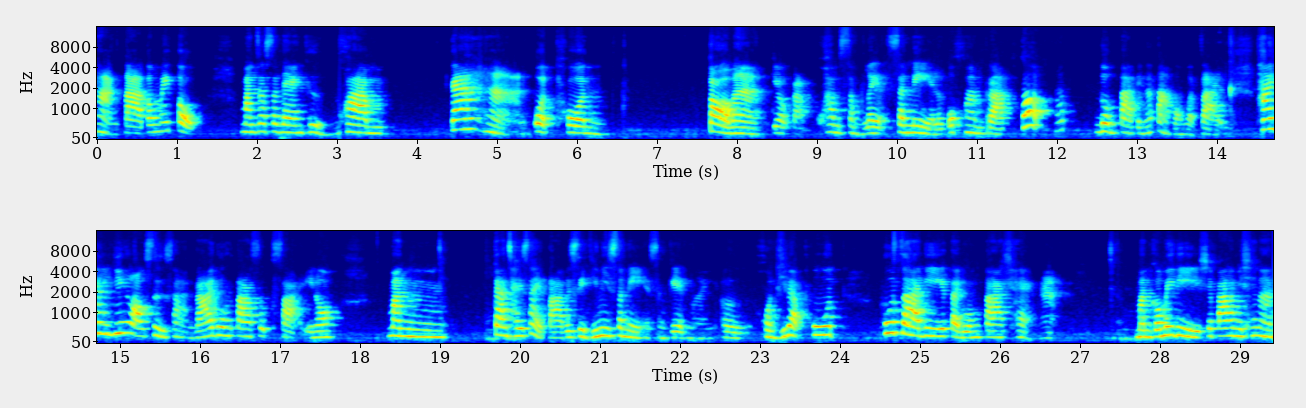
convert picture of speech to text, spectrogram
หางตาต้องไม่ตก มันจะแสดงถึงความกล้าหาญอดทน ต่อมาเกี่ยวกับความสำเร็จเสน่ห์แล้วก็ความรักก็ดวงตาเป็นหน้าต่างของหัวใจ ถ้ายิ่งเราสื่อสารได้ดวงตาสุขใสเนาะมันการใช้สายตาเป็นสิ่งที่มีเสน่ห์สังเกตไหมเออคนที่แบบพูด พูดจาดีแต่ดวงตาแข็งอะ่ะมันก็ไม่ดีใช่ปะมิฉะนั้น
